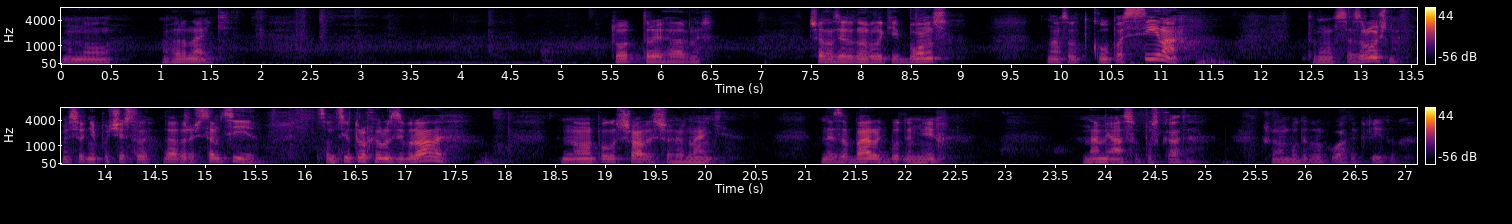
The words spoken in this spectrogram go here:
Минуло. Гарненькі. Тут три гарних. Ще у нас є один великий бонус. У нас от купа сіна. Тому все зручно. Ми сьогодні почистили, да, до речі, самці є. Самців трохи розібрали, але полишали ще гарненькі. Не заберуть, будемо їх на м'ясо пускати, якщо нам буде бракувати кліток.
